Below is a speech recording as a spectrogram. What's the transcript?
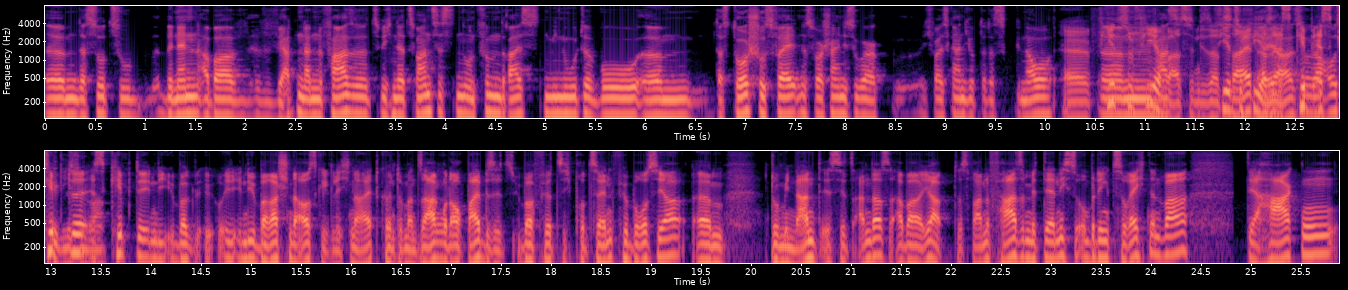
ähm, das so zu benennen, aber wir hatten dann eine Phase zwischen der 20. und 35. Minute, wo ähm, das Torschussverhältnis wahrscheinlich sogar, ich weiß gar nicht, ob du das genau äh, 4 zu 4 ähm, war es in dieser 4 Zeit. 4, also ja, es, kipp, es, kippte, es kippte in die, über, in die überraschende Ausgeglichenheit, könnte man sagen, oder auch Ballbesitz, über 40 Prozent für Borussia. Ähm, dominant ist jetzt anders, aber ja, das war eine Phase, mit der nicht so unbedingt zu rechnen war. Der Haken,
